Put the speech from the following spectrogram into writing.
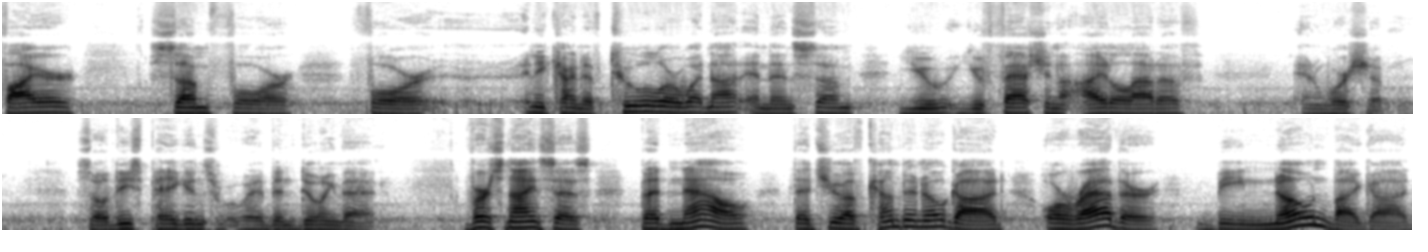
fire, some for for any kind of tool or whatnot, and then some you you fashion an idol out of and worship. So these pagans had been doing that. Verse 9 says, but now that you have come to know God, or rather be known by God,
